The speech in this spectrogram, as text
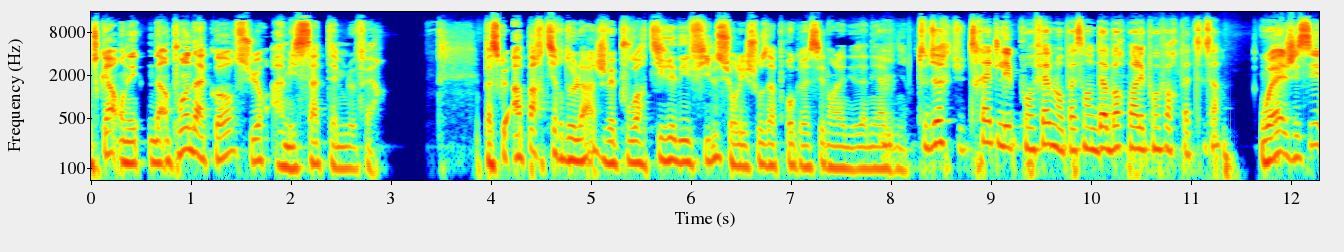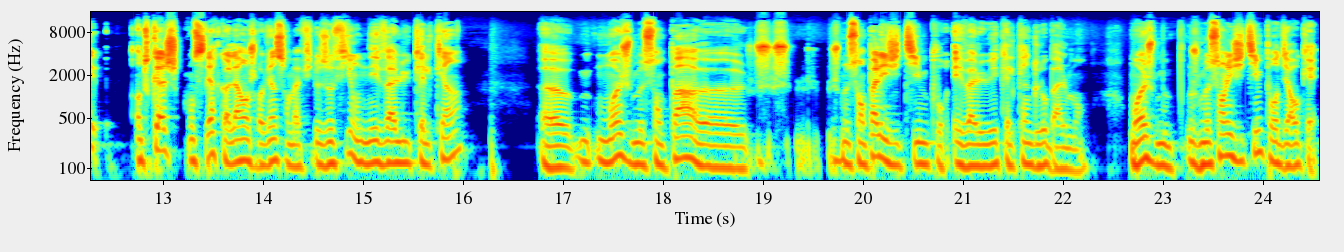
tout cas, on est d'un point d'accord sur ah mais ça t'aimes le faire. Parce que à partir de là, je vais pouvoir tirer des fils sur les choses à progresser dans les années à mmh. venir. Te dire que tu traites les points faibles en passant d'abord par les points forts, Pat, c'est ça? Ouais, j'essaie. En tout cas, je considère que là, je reviens sur ma philosophie, on évalue quelqu'un euh, moi je me sens pas euh, je, me sens pas légitime pour évaluer quelqu'un globalement. Moi je me, je me sens légitime pour dire ok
